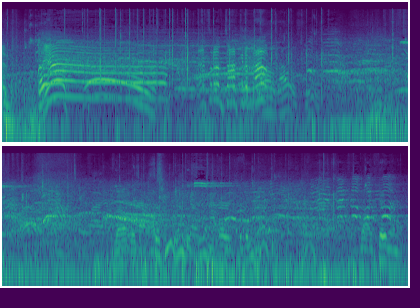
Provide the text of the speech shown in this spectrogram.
I'm Oh! yeah! That's what I'm talking Oh, about! that was cool. That was So if awesome. you win this, you win the whole shebang. Well, if they win it.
